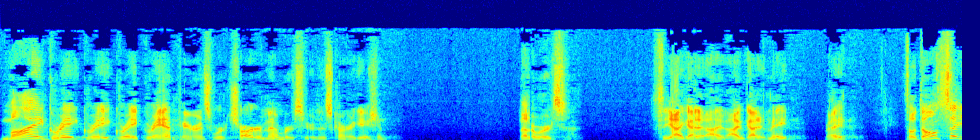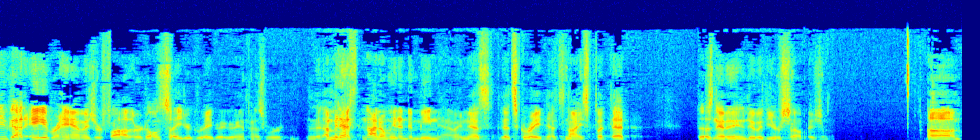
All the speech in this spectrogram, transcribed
My great great great grandparents were charter members here, this congregation. In other words, see, I got it, I, have got it made, right? So don't say you got Abraham as your father, or don't say your great great grandparents were. I mean, I don't mean to mean that. I mean, that's, that's great, that's nice, but that doesn't have anything to do with your salvation. Um,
